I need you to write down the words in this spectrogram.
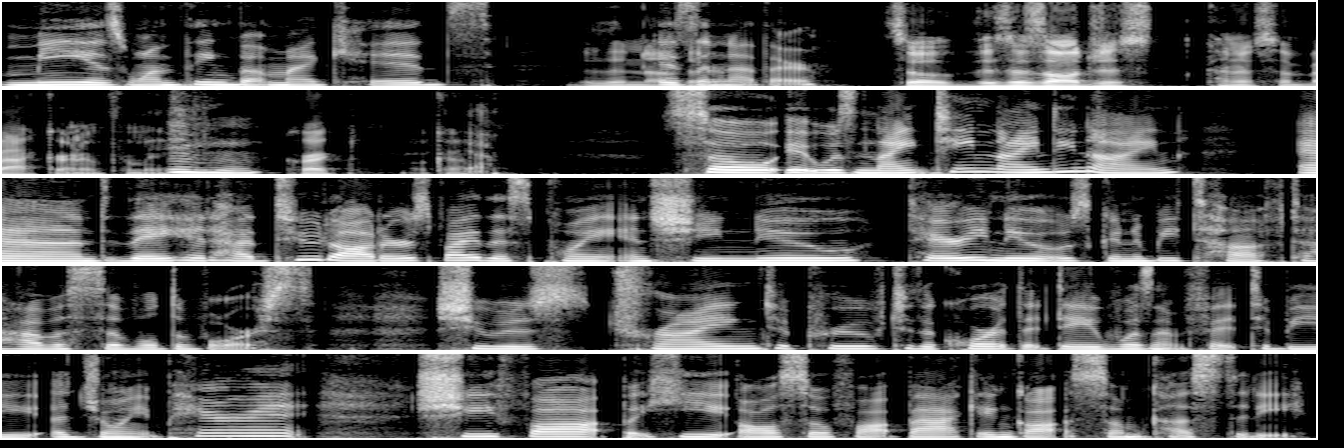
me is one thing, but my kids is another. is another. So this is all just kind of some background information, correct? Okay. Yeah. So it was 1999, and they had had two daughters by this point, and she knew, Terry knew it was going to be tough to have a civil divorce. She was trying to prove to the court that Dave wasn't fit to be a joint parent. She fought, but he also fought back and got some custody.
